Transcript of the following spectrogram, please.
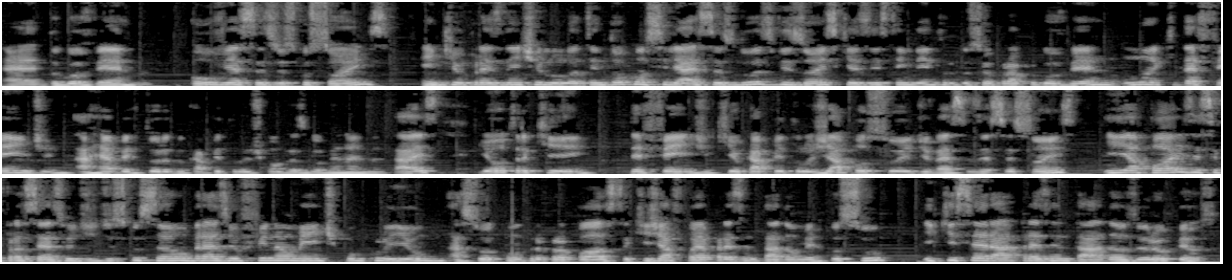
é, do governo, houve essas discussões em que o presidente Lula tentou conciliar essas duas visões que existem dentro do seu próprio governo, uma que defende a reabertura do capítulo de compras governamentais e outra que defende que o capítulo já possui diversas exceções e após esse processo de discussão, o Brasil finalmente concluiu a sua contraproposta que já foi apresentada ao Mercosul e que será apresentada aos europeus.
